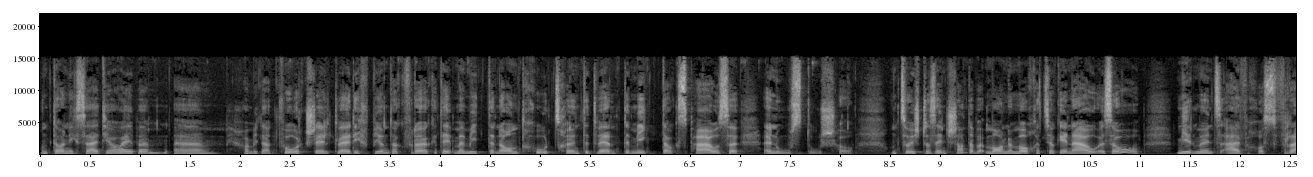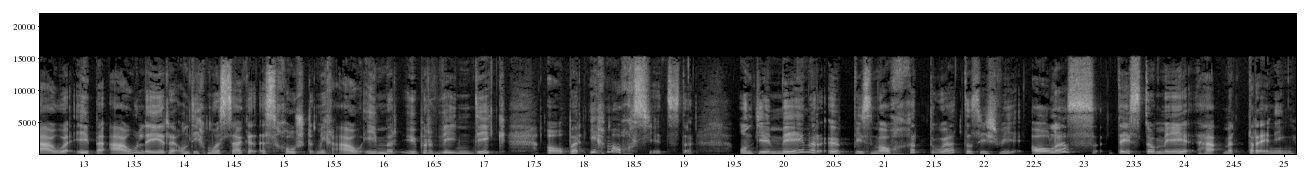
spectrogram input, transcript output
und dann habe ich gesagt, ja eben, äh, ich habe mir dann vorgestellt, wer ich bin und habe gefragt, ob wir miteinander kurz könnten während der Mittagspause einen Austausch haben. Und so ist das entstanden. Aber die Männer machen es ja genau so. Wir müssen es einfach als Frauen eben auch lernen und ich muss sagen, es kostet mich auch immer Überwindung, aber ich mache es jetzt. Und je mehr man etwas machen tut, das ist wie alles, desto mehr hat man Training.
